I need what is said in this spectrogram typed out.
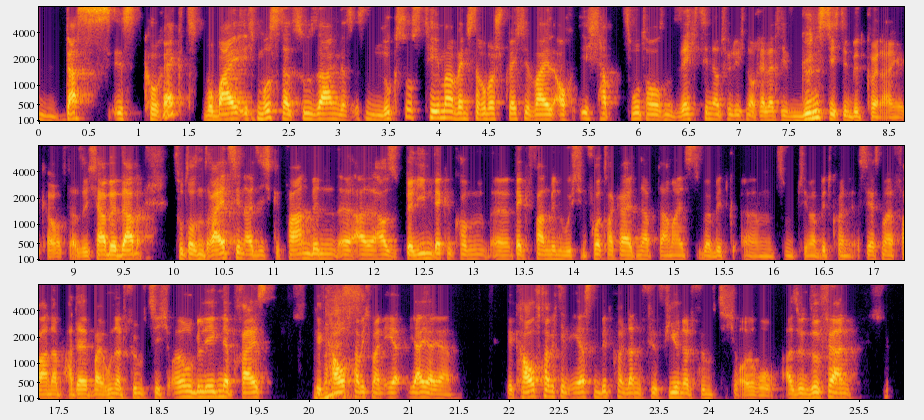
Das ist korrekt, wobei ich muss dazu sagen, das ist ein Luxusthema, wenn ich darüber spreche, weil auch ich habe 2016 natürlich noch relativ günstig den Bitcoin eingekauft. Also ich habe da 2013, als ich gefahren bin, äh, aus Berlin weggekommen, äh, weggefahren bin, wo ich den Vortrag gehalten habe, damals über Bit, ähm, zum Thema Bitcoin das erste Mal erfahren habe, hat er bei 150 Euro gelegen, der Preis. Gekauft habe ich mein, ja, ja, ja. Gekauft habe ich den ersten Bitcoin dann für 450 Euro. Also insofern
